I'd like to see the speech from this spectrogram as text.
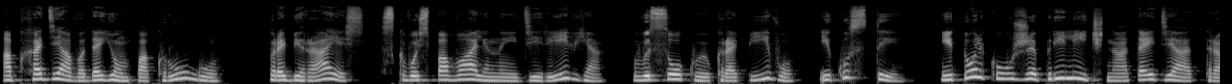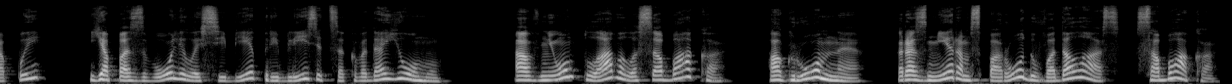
обходя водоем по кругу, пробираясь сквозь поваленные деревья, высокую крапиву и кусты. И только уже прилично отойдя от тропы, я позволила себе приблизиться к водоему. А в нем плавала собака, огромная, размером с породу водолаз, собака.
